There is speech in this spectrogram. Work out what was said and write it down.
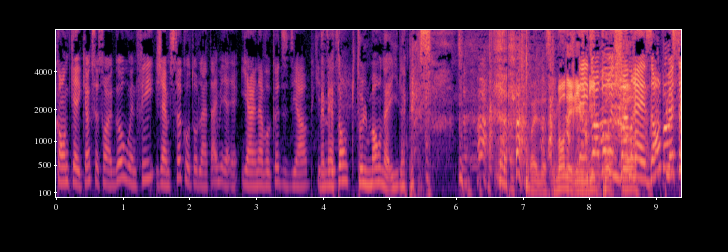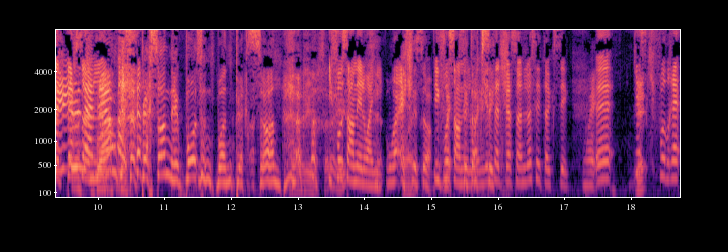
contre quelqu'un, que ce soit un gars ou une fille, j'aime ça qu'autour de la table, il y a- il y, a un avocat du diable. puis qui Mais se dise, mettons que tout le monde haït la personne. Ouais, là, c'est- Tout le monde est Ben, il réuni doit avoir une ça. bonne raison. Puis là, cette personne-là, unanime que cette personne n'est pas une bonne personne. il faut s'en éloigner. Ouais, c'est ça. Puis il faut Ouais, s'en c'est éloigner. toxique. Cette personne-là, c'est toxique. Ouais. Euh, Qu'est-ce Mais- qu'il faudrait...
